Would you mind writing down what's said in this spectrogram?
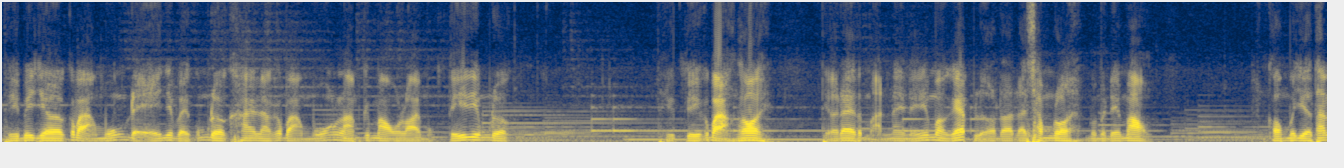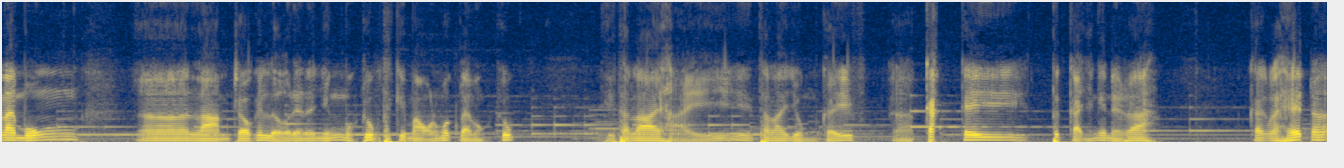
Thì bây giờ các bạn muốn để như vậy cũng được hay là các bạn muốn làm cái màu lại một tí thì cũng được. Thì tùy các bạn thôi. Thì ở đây tấm ảnh này nếu mà ghép lửa đã, đã xong rồi và mình để màu. Còn bây giờ Thái Lai muốn uh, làm cho cái lửa này nó nhấn một chút thì cái màu nó mất lại một chút. Thì Thái Lai hãy Thái Lai dùng cái uh, cắt cái tất cả những cái này ra. Cắt ra hết đó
